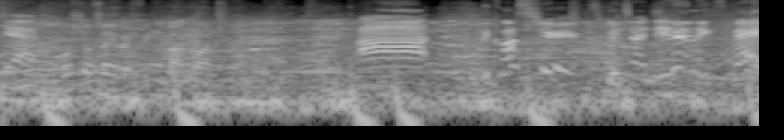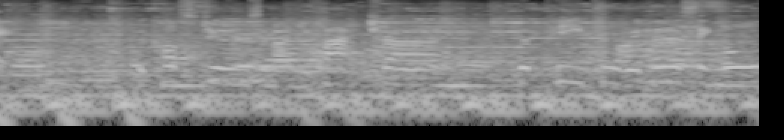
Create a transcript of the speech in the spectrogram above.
Yeah. What's your favourite thing about Carnival? Uh, the costumes, which I didn't expect. the costumes, the manufacture, the people rehearsing all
